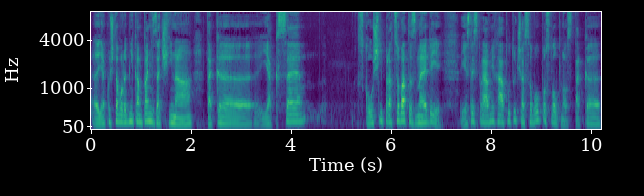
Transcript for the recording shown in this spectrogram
jak už ta volební kampaň začíná, tak jak se zkouší pracovat s médií. Jestli správně chápu tu časovou posloupnost, tak eh,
